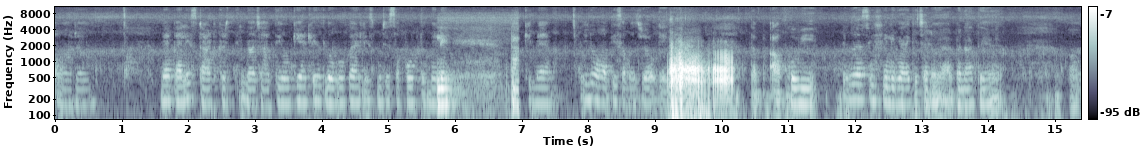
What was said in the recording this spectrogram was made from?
और मैं पहले स्टार्ट करना चाहती हूँ कि एटलीस्ट लोगों का एटलीस्ट मुझे सपोर्ट तो मिले। ताकि मैं यू नो आप भी समझ रहे होगे तब आपको भी ऐसी फीलिंग आए कि चलो यार, बनाते हैं। और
